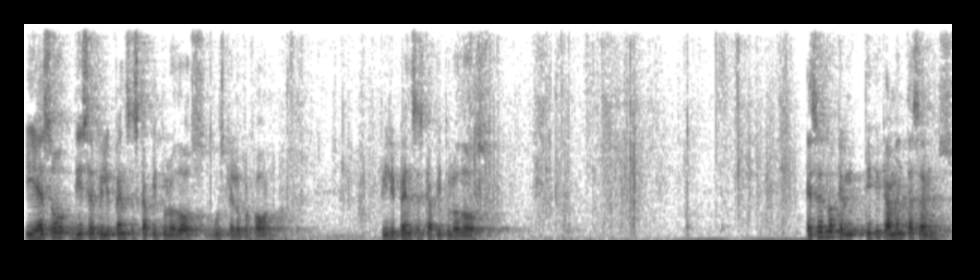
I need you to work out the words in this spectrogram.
Y eso dice Filipenses capítulo 2. Búsquelo, por favor. Filipenses capítulo 2. Eso es lo que típicamente hacemos.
